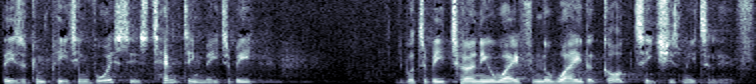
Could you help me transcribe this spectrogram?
These are competing voices tempting me to be well, to be turning away from the way that God teaches me to live.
